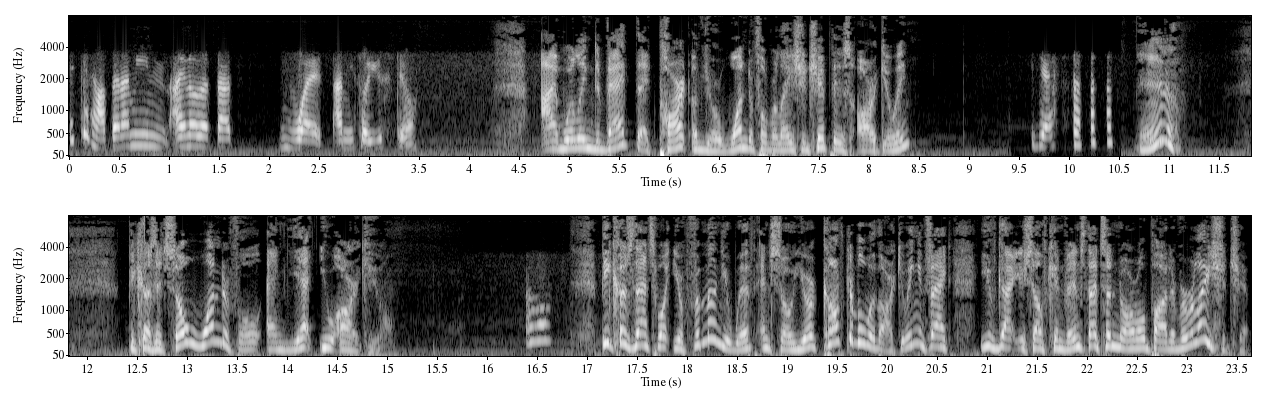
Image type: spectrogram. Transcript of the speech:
It could happen. I mean, I know that that's what I'm so used to. I'm willing to bet that part of your wonderful relationship is arguing. Yeah. Yeah. Because it's so wonderful, and yet you argue. oh, Because that's what you're familiar with, and so you're comfortable with arguing. In fact, you've got yourself convinced that's a normal part of a relationship.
